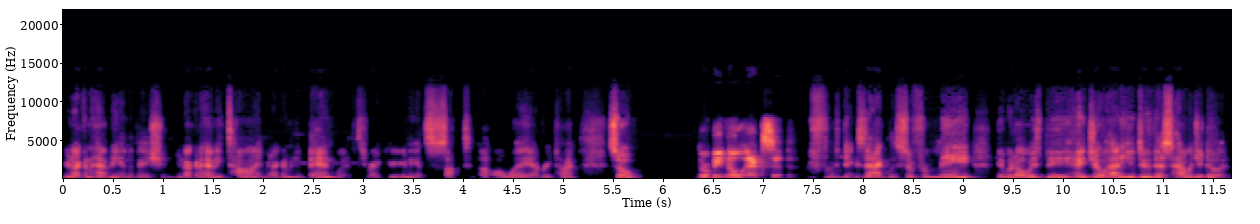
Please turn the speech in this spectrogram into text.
you're not going to have any innovation. You're not going to have any time. You're not going to have any bandwidth, right? You're going to get sucked away every time. So there'll be no exit. For, exactly. So for me, it would always be, Hey Joe, how do you do this? How would you do it?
